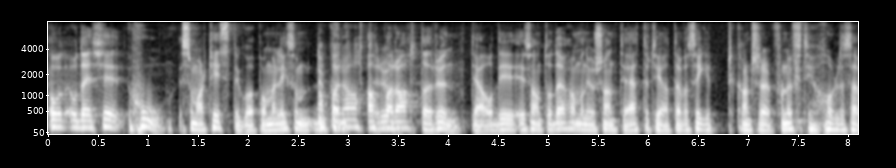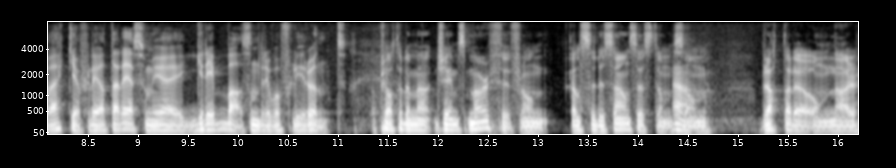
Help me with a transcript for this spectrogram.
Og, og det er ikke hun som artist det går på, men liksom apparatet, apparatet rundt. rundt. ja, og, de, og, det har man jo skjønt i ettertid, at det var sikkert kanskje fornuftig å holde seg vekke, fordi at det er så mye gribber som driver og flyr rundt. Jeg pratet med James Murphy fra LCD Sound System, ja. som berättade om när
